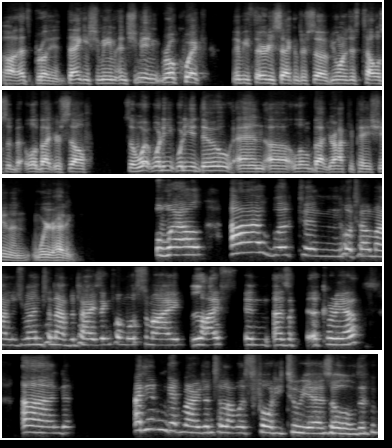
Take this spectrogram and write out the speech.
Oh, that's brilliant. Thank you, Shamim. And Shamim, real quick, maybe 30 seconds or so, if you want to just tell us a, little about yourself so what what do you what do you do, and uh, a little about your occupation and where you're heading? Well, I worked in hotel management and advertising for most of my life in as a, a career, and I didn't get married until I was 42 years old.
